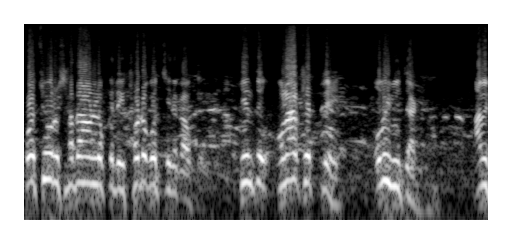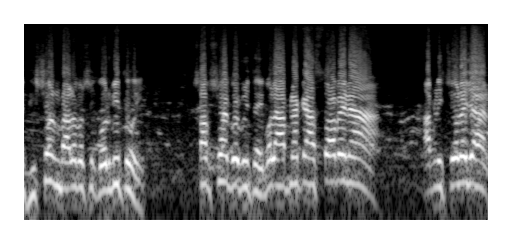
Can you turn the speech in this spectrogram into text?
প্রচুর সাধারণ লোককে দেখি, ছোট করছি না কাউকে। কিন্তু ওনার ক্ষেত্রে অভিভূত একদম। আমি ভীষণ ভালোবাসি গর্বিত হই। সবসময় গর্বিত হই। বলে, আপনাকে আসতে হবে না। আপনি চলে যান।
